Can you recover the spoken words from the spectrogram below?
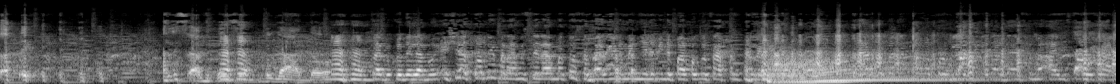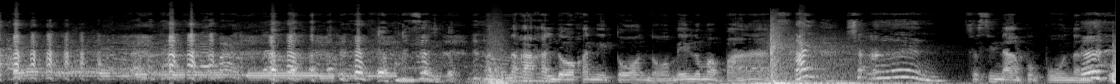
Sorry. ano sabi ko sa abogado? Sabi ko na lamang, eh siya, Tony, maraming salamat to. Sa bagay naman yun namin napapag-usapan talaga. Lahat naman ang mga problema na dadaan sa maayos program. Salamat, nakakaloka nito, no, may lumabas Ay! Saan? sa sinampupunan ko.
